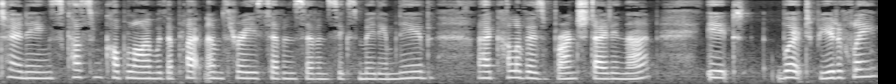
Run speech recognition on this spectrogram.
Turnings Custom Copper Line with a Platinum 3776 medium nib. I had Colourverse brunch date in that. It worked beautifully.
